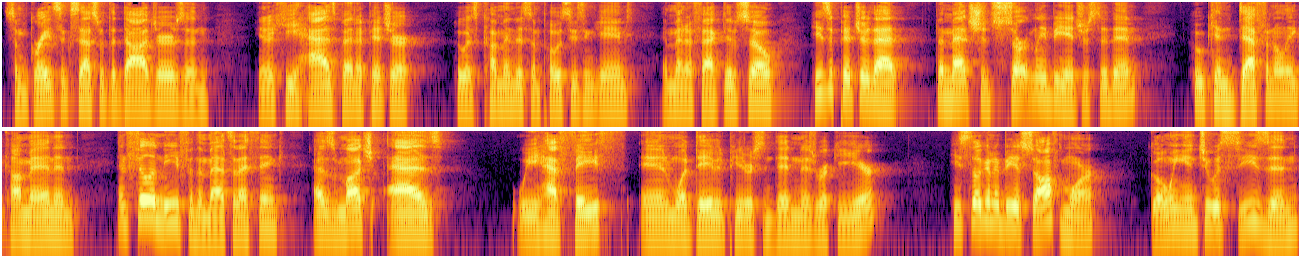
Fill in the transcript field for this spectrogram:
some great success with the Dodgers, and you know he has been a pitcher who has come into some postseason games and been effective. So he's a pitcher that the Mets should certainly be interested in, who can definitely come in and and fill a need for the Mets. And I think as much as we have faith in what David Peterson did in his rookie year, he's still going to be a sophomore going into a season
